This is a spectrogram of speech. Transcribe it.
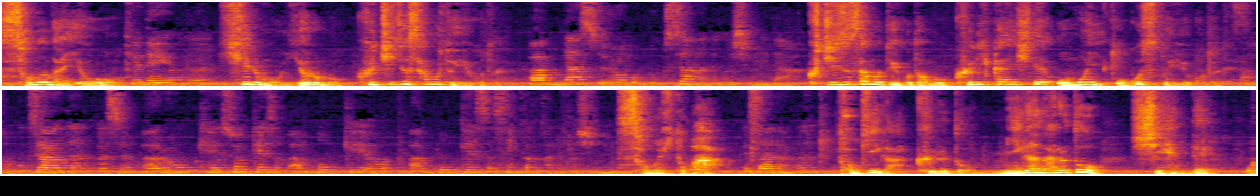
その内容を昼も夜も口ずさむということだ。口ずさむということはもう繰り返して思い起こすということです。 묵상한다는 것은 바로 계속해서 반복해요, 반복해서 생각하는 것입니다. その人は 그 사람은 時が来ると実がなると詩篇で教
